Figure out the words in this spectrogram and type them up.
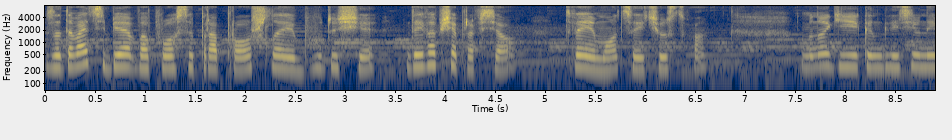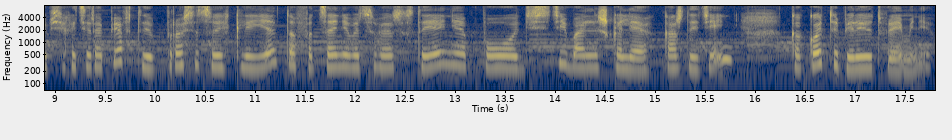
задавать себе вопросы про прошлое и будущее, да и вообще про все, твои эмоции и чувства. Многие когнитивные психотерапевты просят своих клиентов оценивать свое состояние по 10-бальной шкале каждый день какой-то период времени.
